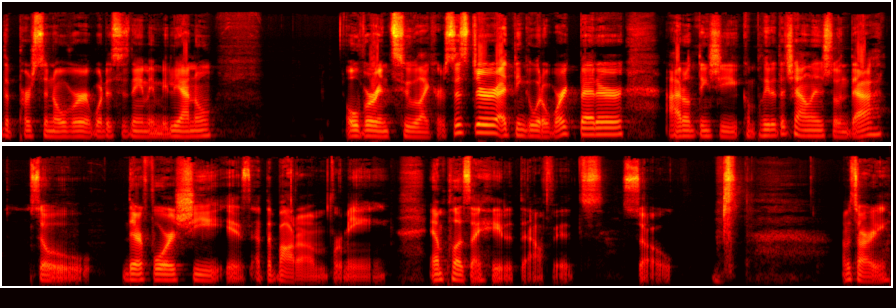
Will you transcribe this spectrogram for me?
the person over, what is his name, Emiliano, over into like her sister, I think it would have worked better. I don't think she completed the challenge. So in that, so therefore she is at the bottom for me. And plus, I hated the outfits. So I'm sorry.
